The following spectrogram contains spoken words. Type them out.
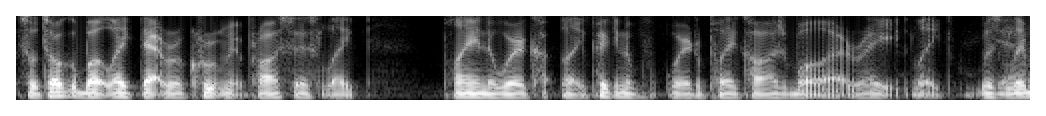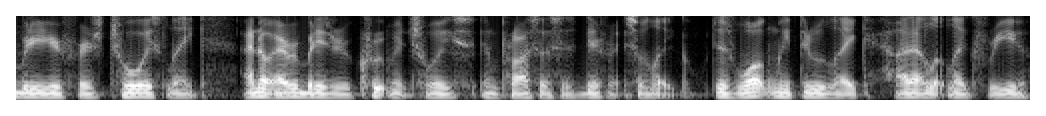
So talk about like that recruitment process, like playing to where, like picking up where to play college ball at, right? Like was Yeah. Liberty your first choice? Like I know everybody's recruitment choice and process is different. So like just walk me through like how that looked like for you.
